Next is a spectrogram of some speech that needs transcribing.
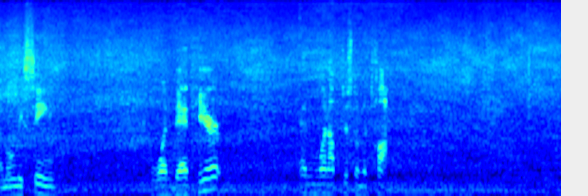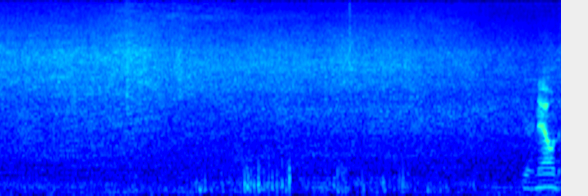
I'm only seeing one dent here and one up just on the top. Now on the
